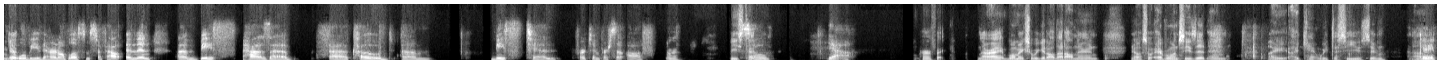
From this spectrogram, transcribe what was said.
Okay. it will be there and I'll blow some stuff out. And then um, Beast has a, a code um, Beast 10 for 10% off. Okay. Beast 10. So, yeah. Perfect. All right. We'll make sure we get all that on there and you know so everyone sees it. And I I can't wait to see you soon. Um, Okay.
